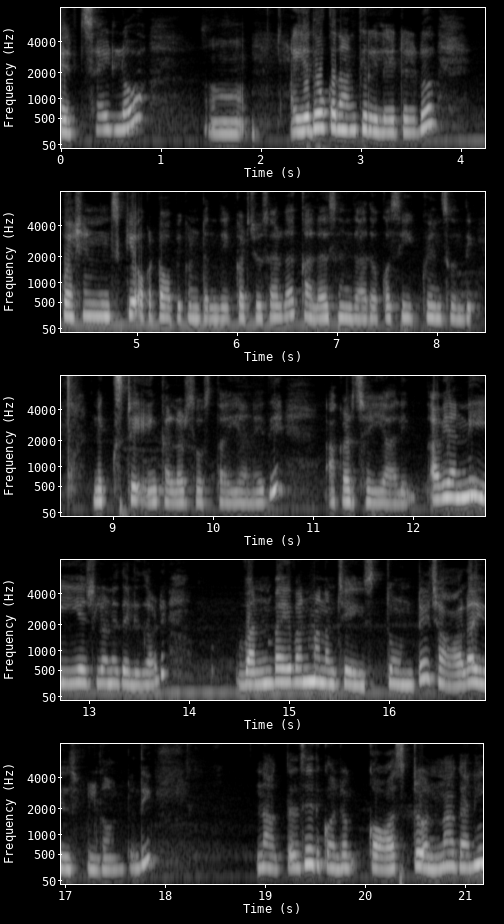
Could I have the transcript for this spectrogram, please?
లెఫ్ట్ సైడ్లో ఏదో ఒక దానికి రిలేటెడ్ క్వశ్చన్స్కి ఒక టాపిక్ ఉంటుంది. ఇక్కడ చూసారుగా కలర్స్ ఉంది అది ఒక సీక్వెన్స్ ఉంది. నెక్స్ట్ ఏం కలర్స్ వస్తాయి అనేది అక్కడ చేయాలి అవి అన్నీ ఈ ఏజ్లోనే తెలియదు కాబట్టి వన్ బై వన్ మనం చేయిస్తూ ఉంటే చాలా యూస్ఫుల్గా ఉంటుంది. నాకు తెలిసి ఇది కొంచెం కాస్ట్ ఉన్నా కానీ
